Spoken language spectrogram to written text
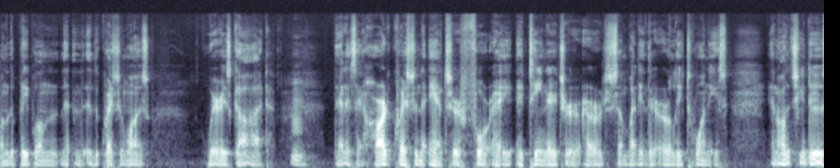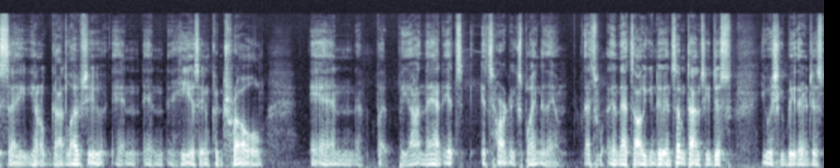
one of the people, and the, the question was, "Where is God?" That is a hard question to answer for a, a teenager or somebody in their early 20s. And all that you can do is say, you know, God loves you and, and He is in control. And but beyond that, it's it's hard to explain to them. That's and that's all you can do. And sometimes you just you wish you'd be there and just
